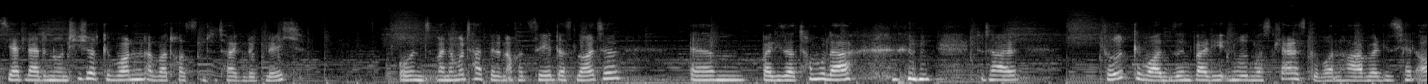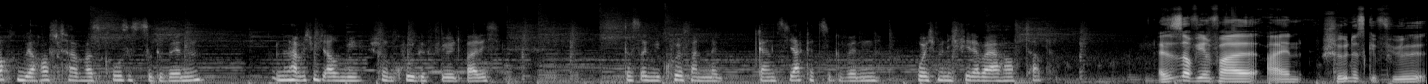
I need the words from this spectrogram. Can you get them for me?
Sie hat leider nur ein T-Shirt gewonnen, aber war trotzdem total glücklich. Und meine Mutter hat mir dann auch erzählt, dass Leute ähm, bei dieser Tombola total verrückt geworden sind, weil die nur irgendwas Kleines gewonnen haben, weil die sich halt auch irgendwie erhofft haben, was Großes zu gewinnen. Und dann habe ich mich auch irgendwie schon cool gefühlt, weil ich das irgendwie cool fand, eine ganze Jacke zu gewinnen, wo ich mir nicht viel dabei erhofft habe. Es ist auf jeden Fall ein schönes Gefühl,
